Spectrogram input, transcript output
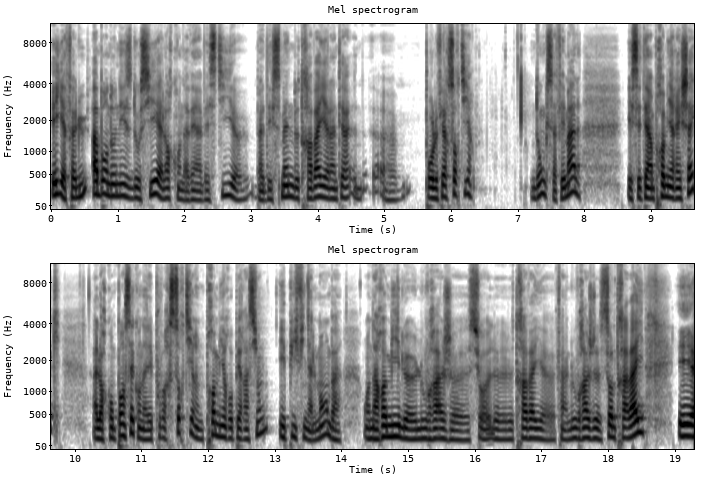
Et il a fallu abandonner ce dossier alors qu'on avait investi euh, bah, des semaines de travail à l'intérieur pour le faire sortir. Donc ça fait mal. Et c'était un premier échec alors qu'on pensait qu'on allait pouvoir sortir une première opération, et puis finalement, ben, on a remis l'ouvrage euh, sur le, travail, euh, l'ouvrage sur le travail, et euh,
